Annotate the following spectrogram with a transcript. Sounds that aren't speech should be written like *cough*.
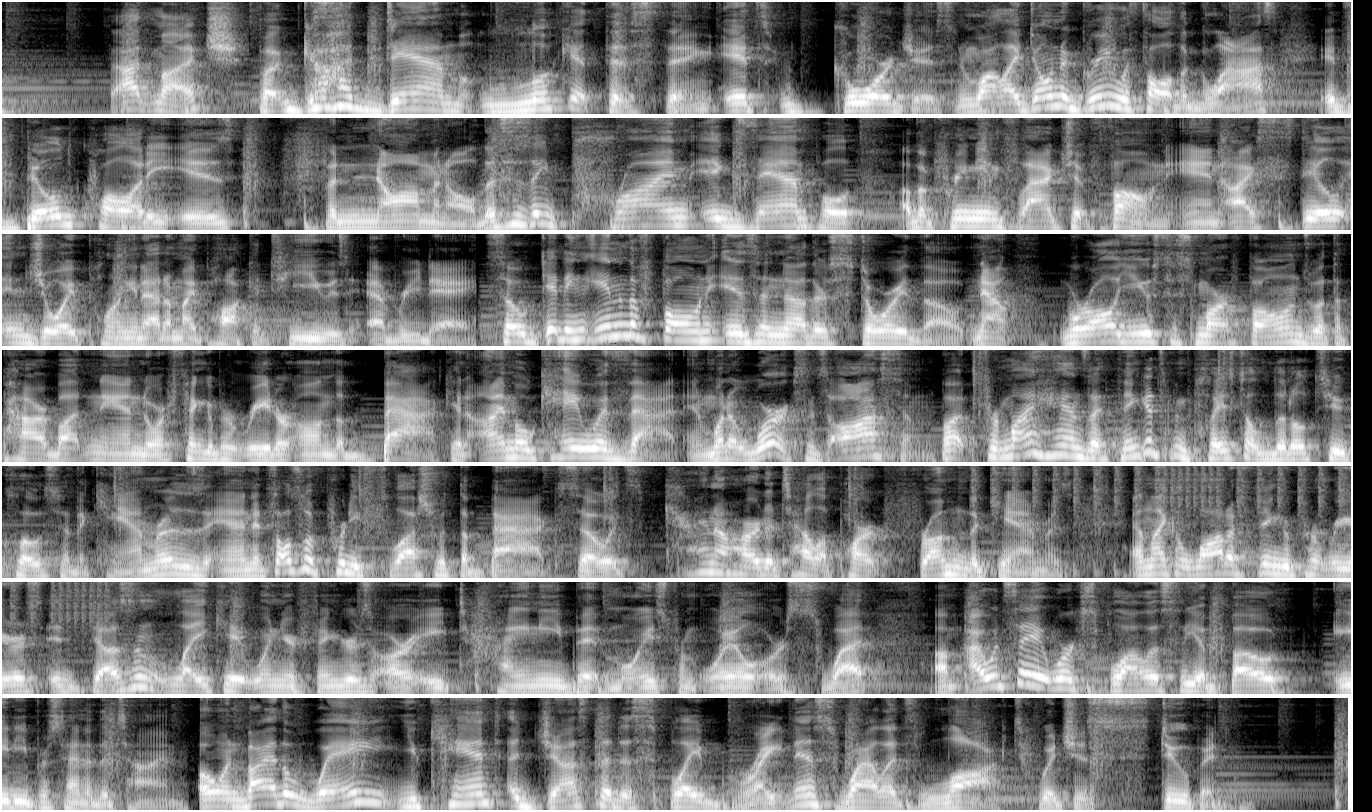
that much. But goddamn, look at this thing. It's gorgeous. And while I don't agree with all the glass, its build quality is phenomenal. This is a prime example of a premium flagship phone, and I still enjoy pulling it out of my pocket to use every day. So getting into the phone is another story though. Now, we're all used to smartphones with the power button and or fingerprint reader on the back, and I'm okay with that. And when it works, it's awesome. But for my hands, I think it's been placed a little too close to the cameras, and it's also pretty flush with the back, so it's kind of hard to tell apart from the cameras. And like a lot of fingerprint readers, it doesn't like it when your fingers are a tiny bit moist from oil or sweat. Um, I would say it works flawlessly about 80% of the time. Oh, and by the way, you can't adjust the display brightness while it's locked, which is stupid.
